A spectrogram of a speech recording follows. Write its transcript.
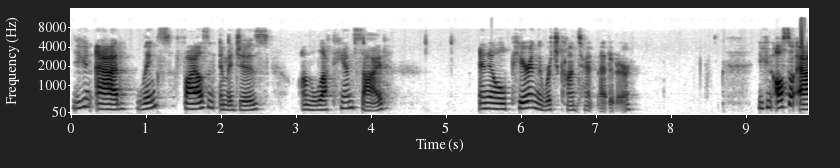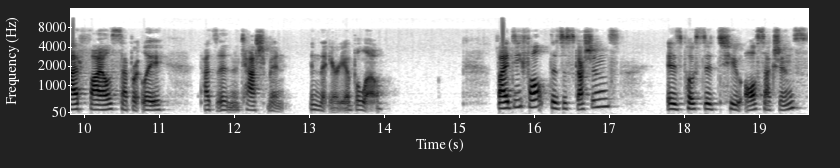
You can add links, files, and images on the left-hand side, and it will appear in the rich content editor. You can also add files separately as an attachment in the area below. By default, the discussions is posted to all sections.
